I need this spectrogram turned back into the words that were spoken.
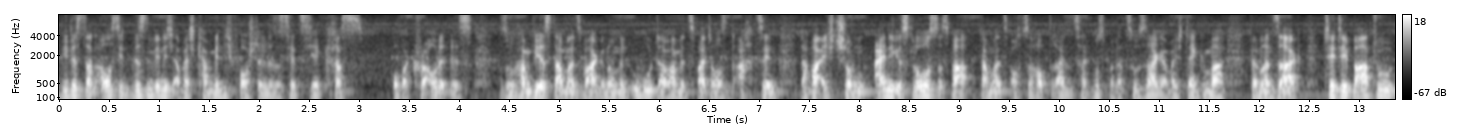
Wie das dann aussieht, wissen wir nicht, aber ich kann mir nicht vorstellen, dass es jetzt hier krass overcrowded ist. So haben wir es damals wahrgenommen in Ubud, da waren wir 2018, da war echt schon einiges los. Das war damals auch zur Hauptreisezeit, muss man dazu sagen. Aber ich denke mal, wenn man sagt, Tete Batu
